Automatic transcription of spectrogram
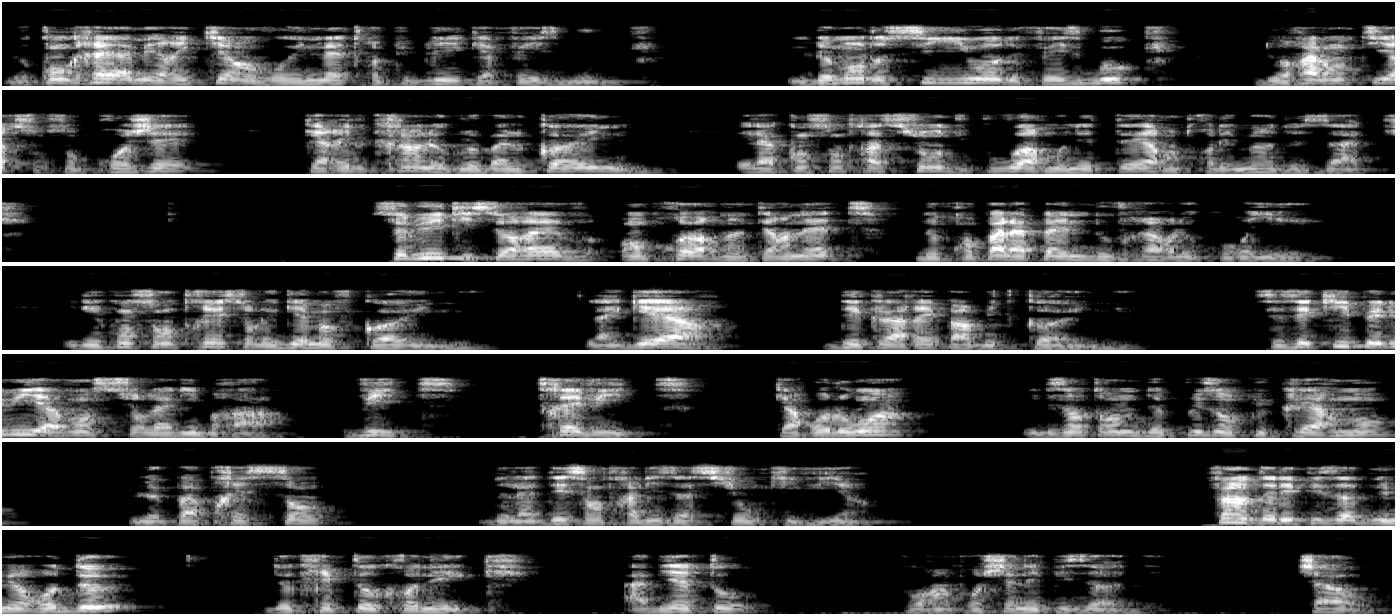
le Congrès américain envoie une lettre publique à Facebook. Il demande au CEO de Facebook de ralentir sur son projet car il craint le global coin et la concentration du pouvoir monétaire entre les mains de Zach. Celui qui se rêve empereur d'Internet ne prend pas la peine d'ouvrir le courrier. Il est concentré sur le Game of Coin, la guerre déclarée par Bitcoin. Ses équipes et lui avancent sur la Libra, vite, très vite, car au loin, ils entendent de plus en plus clairement le pas pressant de la décentralisation qui vient. Fin de l'épisode numéro 2 de Crypto Chronique. À bientôt pour un prochain épisode. Ciao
